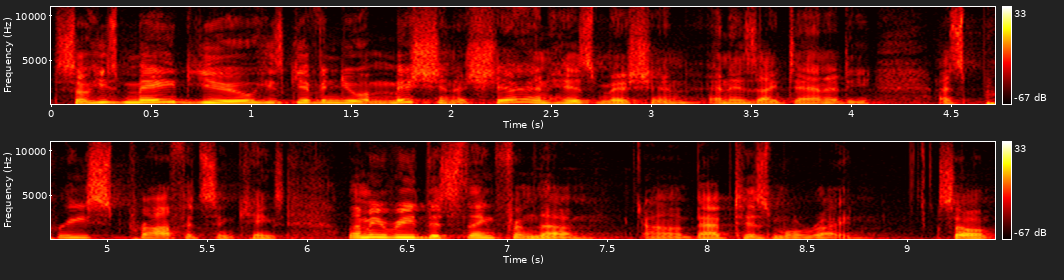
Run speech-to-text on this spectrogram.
So he's made you, he's given you a mission, a share in his mission and his identity as priests, prophets, and kings. Let me read this thing from the uh, baptismal rite. So,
